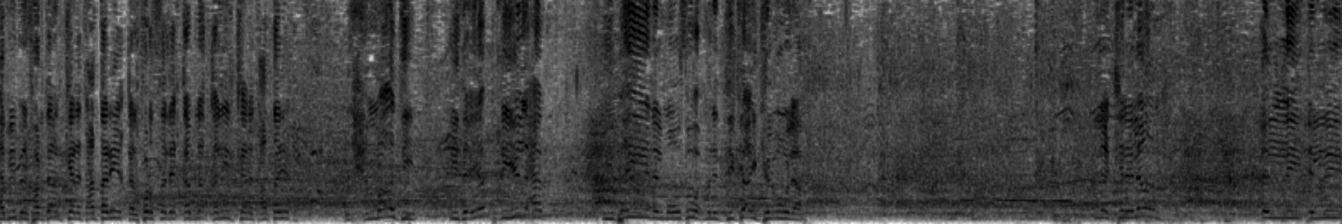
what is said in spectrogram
حبيب الفردان كانت عن طريق. الفرصة اللي قبل قليل كانت عن طريق الحمادي. إذا يبغي يلعب يبين الموضوع من الدقائق الأولى. لكن الآن اللي اللي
